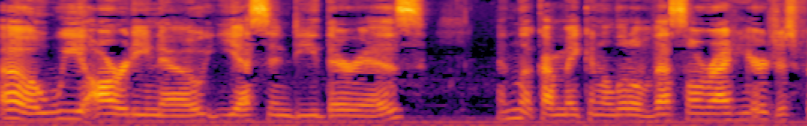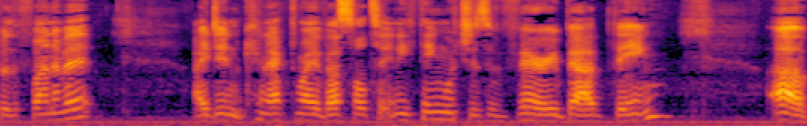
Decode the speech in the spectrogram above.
oh, we already know, yes, indeed, there is. And look, I'm making a little vessel right here just for the fun of it. I didn't connect my vessel to anything, which is a very bad thing. Uh,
